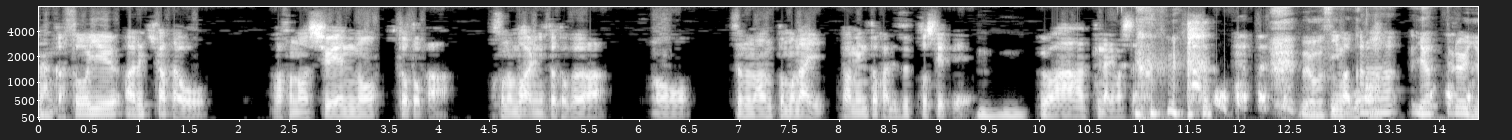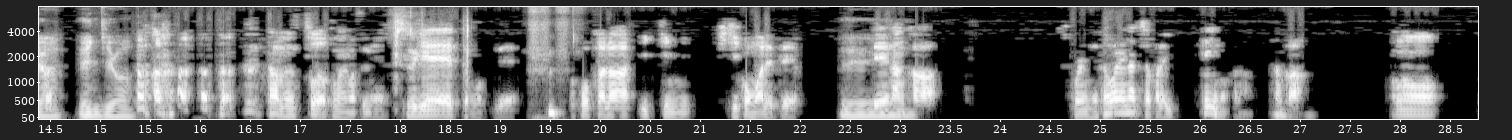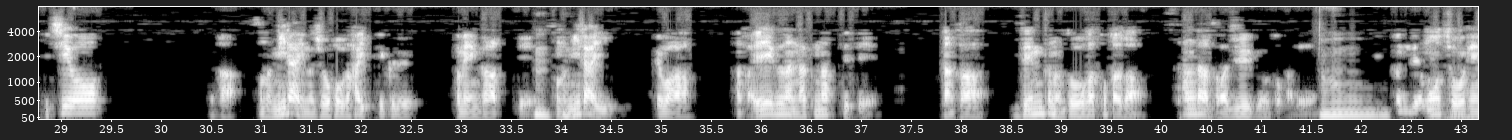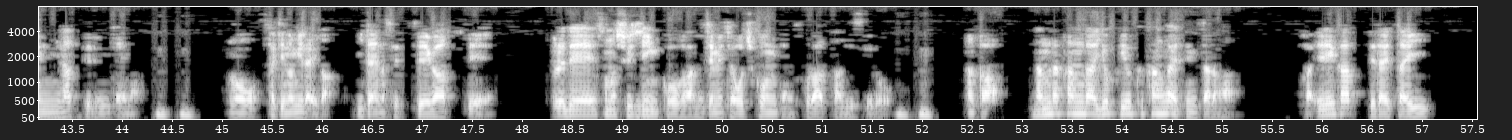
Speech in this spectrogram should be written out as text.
なんかそういう歩き方を、なんかその主演の人とか、その周りの人とかが、あの、そのなんともない場面とかでずっとしてて、うんうわーってなりました でも、そこからやってるんや、演技は。多分そうだと思いますね。すげーって思って、そこから一気に引き込まれて、えー。で、なん、か、これネタバレになっちゃうから言っていいのかな？なんか、この、一応、なんか、その未来の情報が入ってくる場面があって、うん。その未来では、なんか映画がなくなってて、なんか、全部の動画とかが、スタンダードが10秒とかで、うーん。でも長編になってるみたいな、うんうん。この先の未来が、みたいな設定があって、それでその主人公がめちゃめちゃ落ち込むみたいなところあったんですけど、なんか、なんだかんだよくよく考えてみたら、映画ってだいたい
